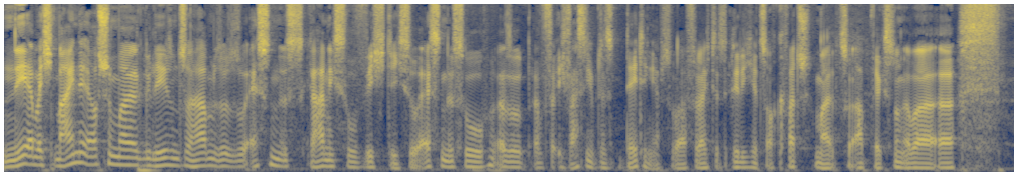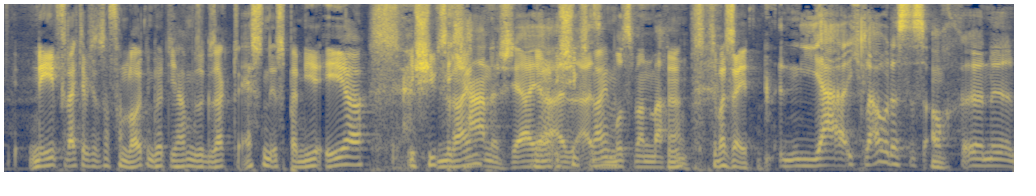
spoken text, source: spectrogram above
Nee, aber ich meine auch schon mal gelesen zu haben, so, so Essen ist gar nicht so wichtig. So Essen ist so, also ich weiß nicht, ob das ein Dating-Apps war. Vielleicht das rede ich jetzt auch Quatsch mal zur Abwechslung, aber äh, nee, vielleicht habe ich das auch von Leuten gehört, die haben so gesagt, Essen ist bei mir eher, ich schieb's rein. Mechanisch, ja, ja. Ja, ich also, schieb's also rein. muss man Ja, machen. ist aber selten. Ja, ich glaube, dass das auch äh, eine,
